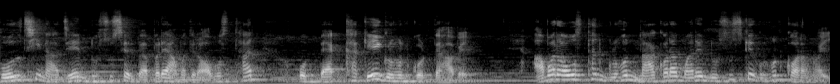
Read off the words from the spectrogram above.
বলছি না যে নুসুসের ব্যাপারে আমাদের অবস্থান ও ব্যাখ্যাকেই গ্রহণ করতে হবে। আমার অবস্থান গ্রহণ না করা মানে নুসুসকে গ্রহণ করা নয়।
